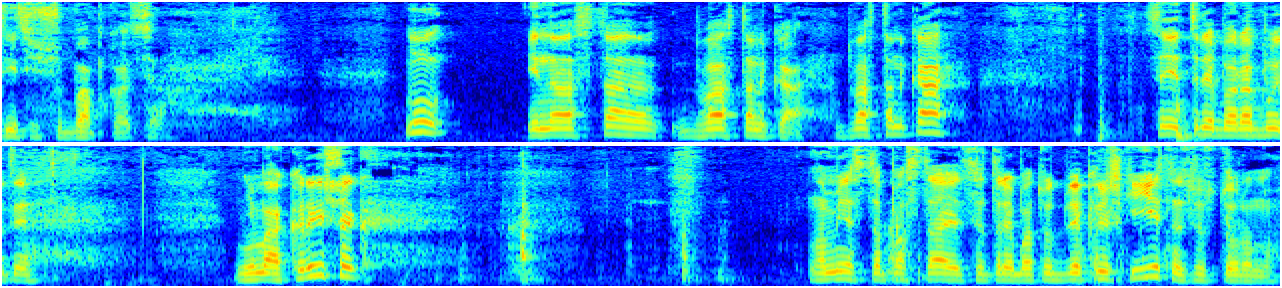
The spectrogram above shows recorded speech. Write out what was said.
Тисячу бабка оця. Ну, і на останок два станка. Два станка. Це треба робити. Нема кришок. На місце поставити треба. Тут дві кришки є на цю сторону.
